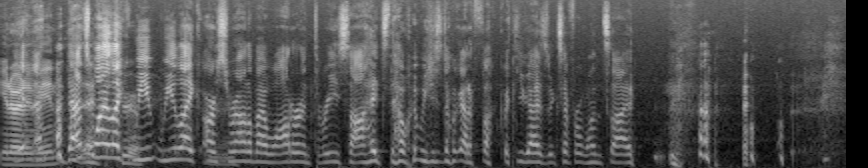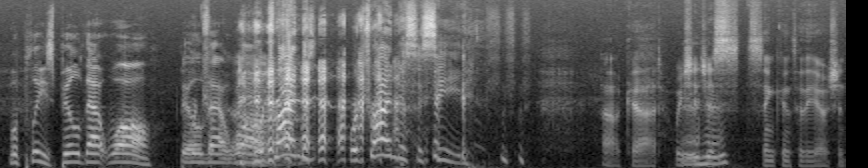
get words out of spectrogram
You know Yeah, what I mean? that- that's, why like true. we, we like are surrounded by water on three sides. That way we just don't gotta fuck with you guys except for one side. Well, please build that wall. Build that wall. We're trying to we're trying to secede. Oh God, we should Uh-huh. just sink into the ocean.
